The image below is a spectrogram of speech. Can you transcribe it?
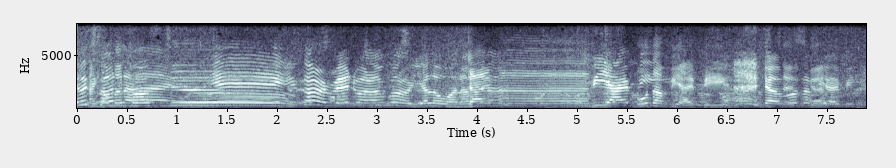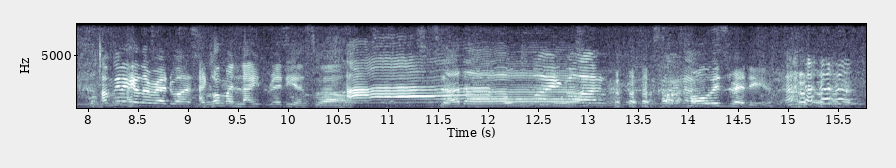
It looks I so got nice. Yay! You got a red one, I've got a yellow one. I'm Diamond. VIP. Both are VIP. Yeah, both are good. VIP. I'm gonna get the red one. I got my light ready as well. Ah! Ta-da! Oh my god. So. Always ready.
